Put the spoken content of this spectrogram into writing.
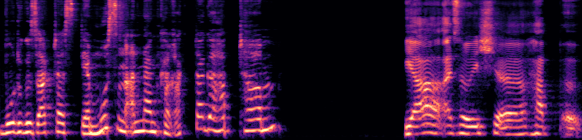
wo du gesagt hast, der muss einen anderen Charakter gehabt haben? Ja, also ich äh, habe äh,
